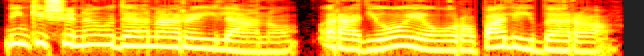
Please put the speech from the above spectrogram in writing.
Din Chișinău de Ana Răileanu, Radio Europa Liberă.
